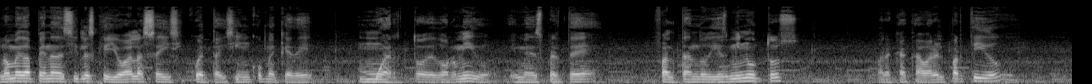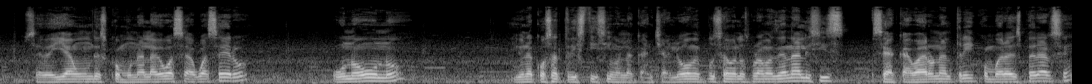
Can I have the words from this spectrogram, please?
no me da pena decirles que yo a las 6.55 me quedé muerto de dormido y me desperté faltando 10 minutos para que acabara el partido. Se veía un descomunal aguacero, 1-1 y una cosa tristísima en la cancha. Luego me puse a ver los programas de análisis, se acabaron al tri como era de esperarse.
